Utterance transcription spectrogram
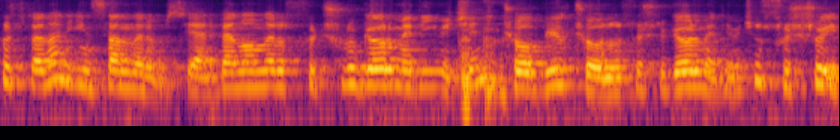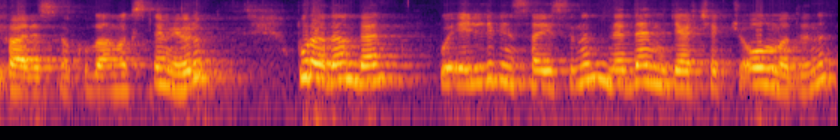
suçlanan insanlarımız. Yani ben onları suçlu görmediğim için, çoğu büyük çoğunu suçlu görmediğim için suçlu ifadesini kullanmak istemiyorum. Buradan ben bu 50 bin sayısının neden gerçekçi olmadığını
